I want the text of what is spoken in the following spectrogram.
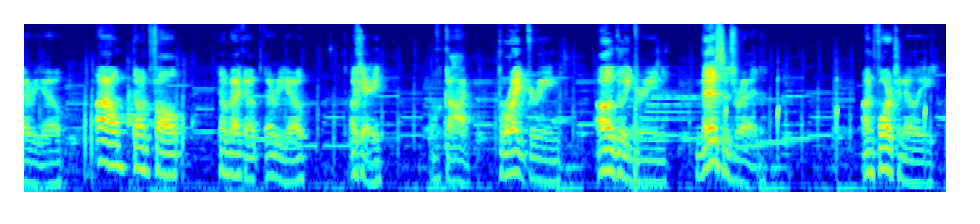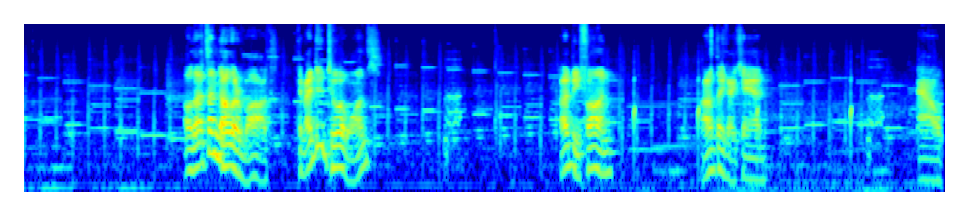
There we go. Oh, don't fall. Come back up. There we go. Okay. Oh god. Bright green. Ugly green. This is red. Unfortunately. Oh, that's another box. Can I do two at once? That'd be fun. I don't think I can. Ow.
